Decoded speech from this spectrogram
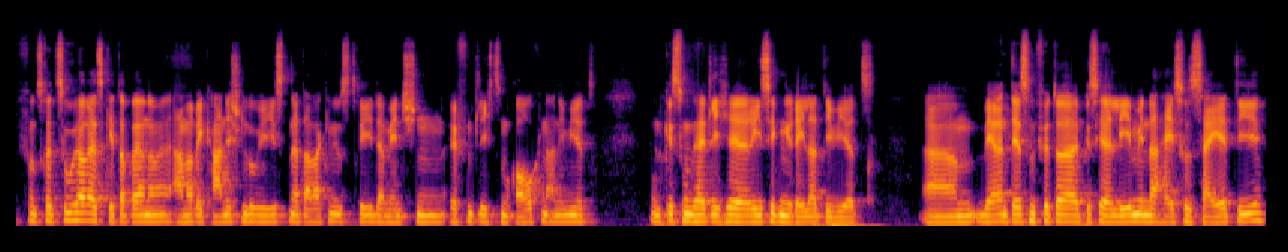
Für unsere Zuhörer, es geht dabei um einen amerikanischen Lobbyisten der Tabakindustrie, der Menschen öffentlich zum Rauchen animiert und gesundheitliche Risiken relativiert. Ähm, währenddessen führt er bisher Leben in der High Society.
